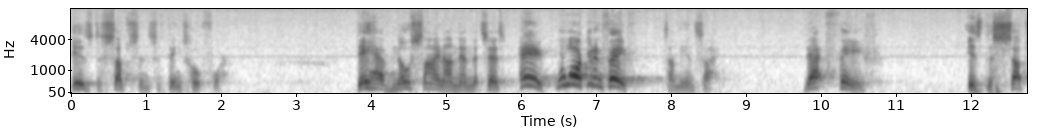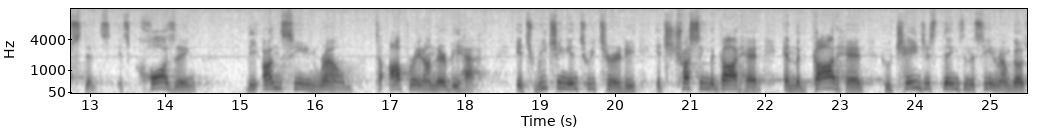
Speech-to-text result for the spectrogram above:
is the substance of things hoped for. They have no sign on them that says, hey, we're walking in faith. It's on the inside. That faith is the substance, it's causing the unseen realm to operate on their behalf. It's reaching into eternity, it's trusting the Godhead, and the Godhead who changes things in the seen realm goes,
